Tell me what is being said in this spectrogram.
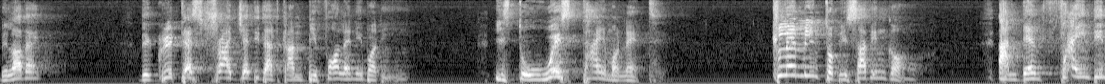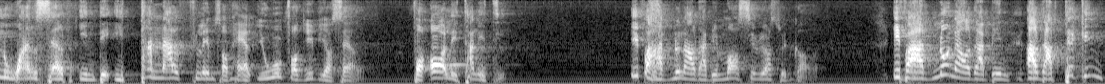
Beloved, the greatest tragedy that can befall anybody is to waste time on it, claiming to be serving God, and then finding oneself in the eternal flames of hell. You won't forgive yourself for all eternity. If I had known, I would have been more serious with God. If I had known, I would have been, I would have taken,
